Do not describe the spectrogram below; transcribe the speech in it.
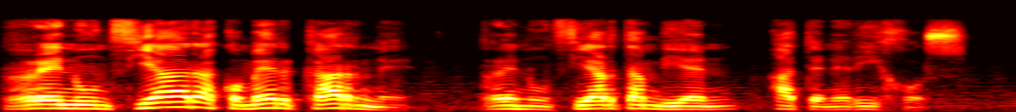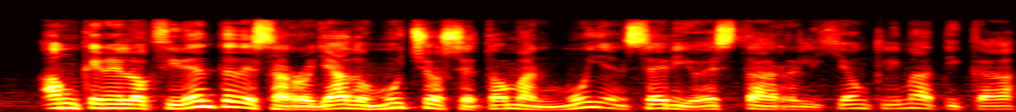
renunciar a comer carne, renunciar también a tener hijos. Aunque en el occidente desarrollado muchos se toman muy en serio esta religión climática,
